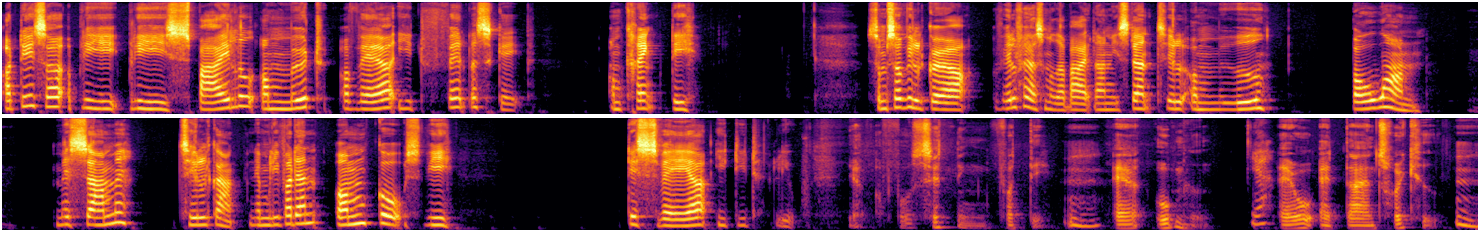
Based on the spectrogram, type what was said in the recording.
og det er så at blive, blive spejlet og mødt og være i et fællesskab omkring det, som så vil gøre velfærdsmedarbejderen i stand til at møde borgeren med samme tilgang, nemlig hvordan omgås vi det svære i dit liv. Ja, og forudsætningen for det mm. er åbenheden. Ja. Er jo, at der er en tryghed mm.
